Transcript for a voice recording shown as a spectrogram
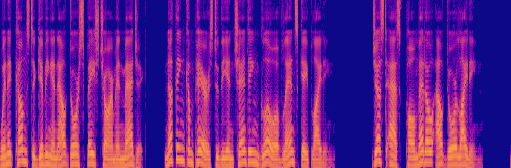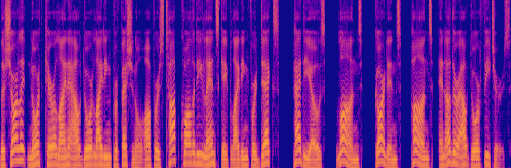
When it comes to giving an outdoor space charm and magic, nothing compares to the enchanting glow of landscape lighting. Just ask Palmetto Outdoor Lighting. The Charlotte, North Carolina outdoor lighting professional offers top quality landscape lighting for decks, patios, lawns, gardens, ponds, and other outdoor features.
